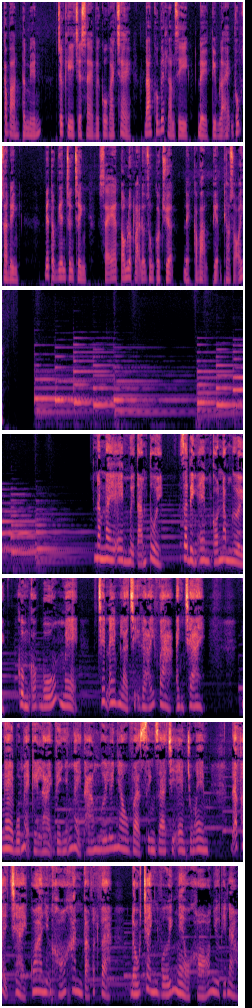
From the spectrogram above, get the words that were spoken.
Các bạn thân mến, trước khi chia sẻ với cô gái trẻ đang không biết làm gì để tìm lại hạnh phúc gia đình, biên tập viên chương trình sẽ tóm lược lại nội dung câu chuyện để các bạn tiện theo dõi. Năm nay em 18 tuổi, gia đình em có 5 người, gồm có bố, mẹ, trên em là chị gái và anh trai. Nghe bố mẹ kể lại về những ngày tháng mới lấy nhau và sinh ra chị em chúng em đã phải trải qua những khó khăn và vất vả, đấu tranh với nghèo khó như thế nào.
